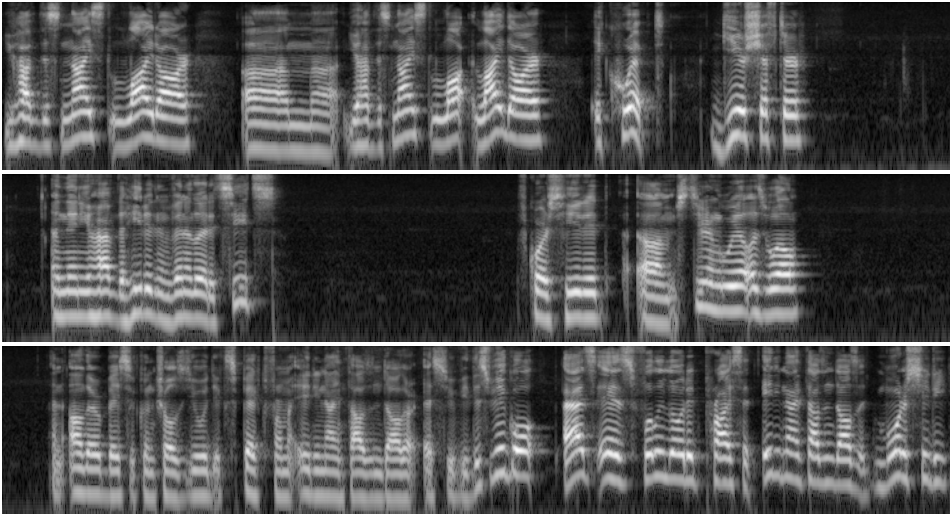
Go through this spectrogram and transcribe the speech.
You have this nice LiDAR, um, uh, you have this nice LiDAR equipped gear shifter. And then you have the heated and ventilated seats course heated um, steering wheel as well and other basic controls you would expect from an $89,000 SUV. This vehicle as is fully loaded price at $89,000 at Motor City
